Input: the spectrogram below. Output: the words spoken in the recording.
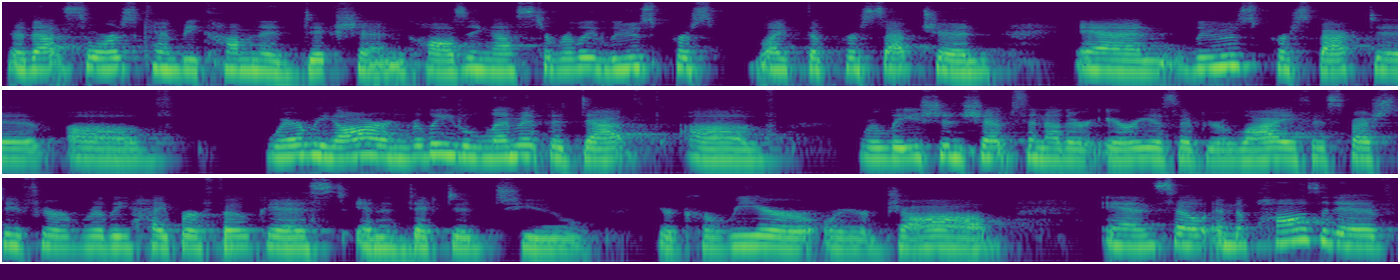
You know, that source can become an addiction, causing us to really lose pers- like the perception and lose perspective of where we are and really limit the depth of relationships and other areas of your life, especially if you're really hyper focused and addicted to your career or your job. And so, in the positive,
